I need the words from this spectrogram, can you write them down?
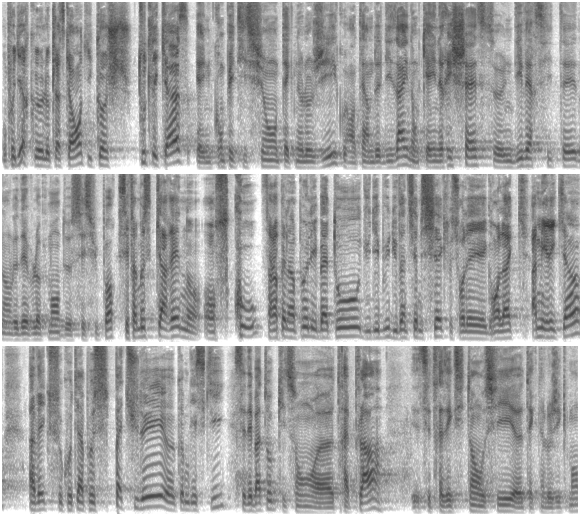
On peut dire que le classe 40, il coche toutes les cases. Il y a une compétition technologique en termes de design, donc il y a une richesse, une diversité dans le développement de ces supports. Ces fameuses carènes en SCO, ça rappelle un peu les bateaux du début du XXe siècle sur les grands lacs américains, avec ce côté un peu spatulé euh, comme des skis. C'est des bateaux qui sont euh, très plats. Et c'est très excitant aussi euh, technologiquement.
